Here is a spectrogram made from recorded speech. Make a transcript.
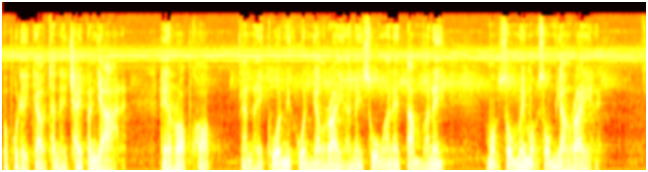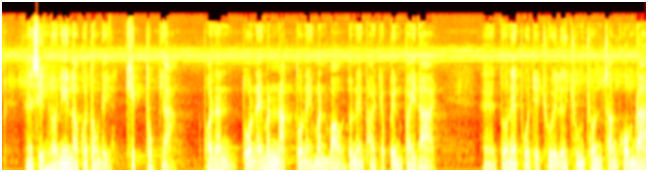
พระพุทธเจ้าท่านให้ใช้ปัญญา ให้รอบคอบ อันไหนควรไม่ควรอย่างไร อันไหนสูง อันไหนต่ำอันไหนเหมาะสมไม่เหมาะสมอย่างไร สิ่งเหล่านี้เราก็ต้องได้คิดทุกอย่าง เพราะนั้นตัวไหนมันหนัก ตัวไหนมันเบา ตัวไหนพอจะเป็นไปได้ ตัวไหนพอจะช่วยเหลือชุมชนสังคมได้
